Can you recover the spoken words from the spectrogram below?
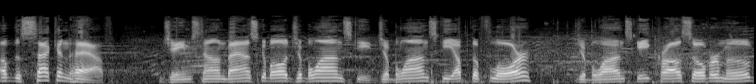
of the second half. Jamestown basketball, Jablonski. Jablonski up the floor. Jablonski crossover move,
